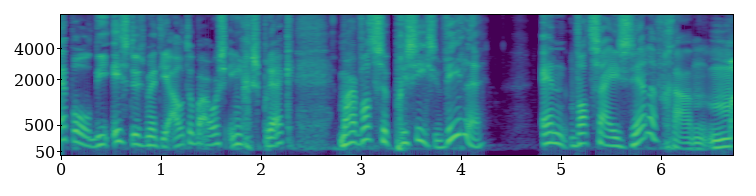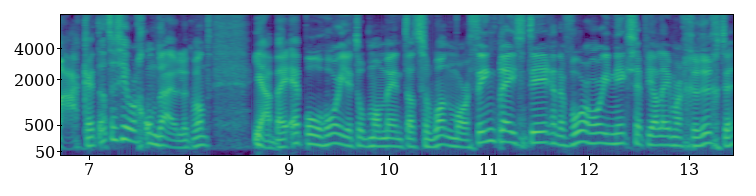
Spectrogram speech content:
Apple die is dus met die autobouwers in gesprek. Maar wat ze precies willen... En wat zij zelf gaan maken, dat is heel erg onduidelijk. Want ja, bij Apple hoor je het op het moment dat ze One More Thing presenteren. En daarvoor hoor je niks, heb je alleen maar geruchten.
